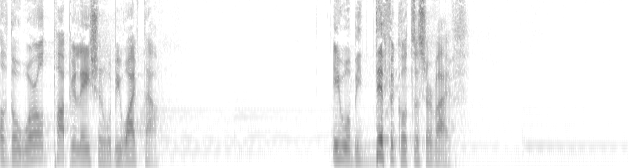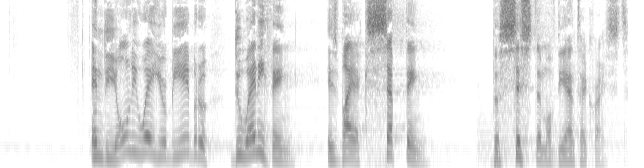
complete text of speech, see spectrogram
of the world population will be wiped out. It will be difficult to survive. And the only way you'll be able to do anything is by accepting the system of the Antichrist.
